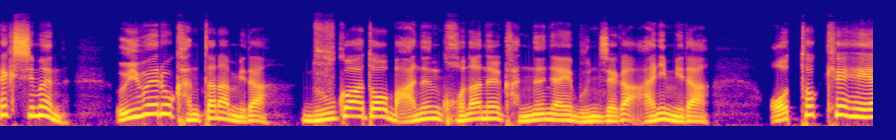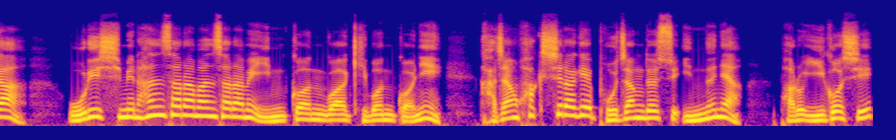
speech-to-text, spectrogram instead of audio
핵심은 의외로 간단합니다. 누가 더 많은 권한을 갖느냐의 문제가 아닙니다. 어떻게 해야 우리 시민 한 사람 한 사람의 인권과 기본권이 가장 확실하게 보장될 수 있느냐? 바로 이것이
